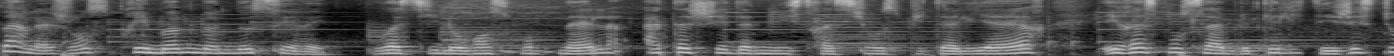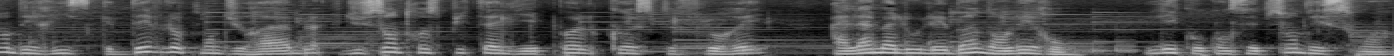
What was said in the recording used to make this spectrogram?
par l'agence Primum Non Nocere. Voici Laurence Fontenelle, attachée d'administration hospitalière et responsable qualité gestion des risques développement durable du centre hospitalier Paul Coste Floré à Lamalou-les-Bains dans l'Hérault. L'éco-conception des soins.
